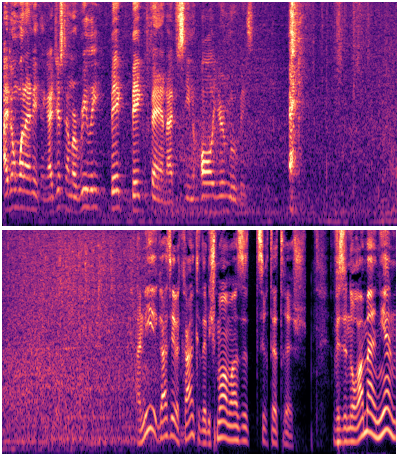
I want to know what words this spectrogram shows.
I don't want anything. I just, I'm a really big, big fan. I've seen all your movies. אני הגעתי לכאן כדי לשמוע מה זה סרטי טרש. וזה נורא מעניין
